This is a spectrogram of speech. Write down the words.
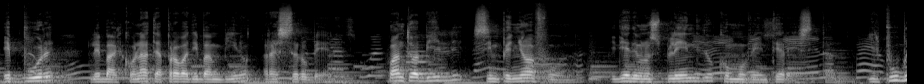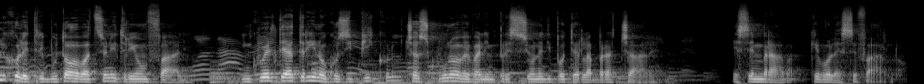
eppure le balconate a prova di bambino ressero bene. Quanto a Billy, si impegnò a fondo e diede uno splendido, commovente recital. Il pubblico le tributò ovazioni trionfali. In quel teatrino così piccolo ciascuno aveva l'impressione di poterla abbracciare e sembrava che volesse farlo.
